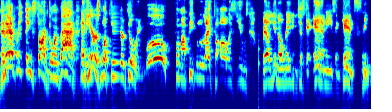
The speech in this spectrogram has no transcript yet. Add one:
and everything starts going bad. And here's what you're doing. Woo! For my people who like to always use, well, you know, maybe just the enemies against me,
